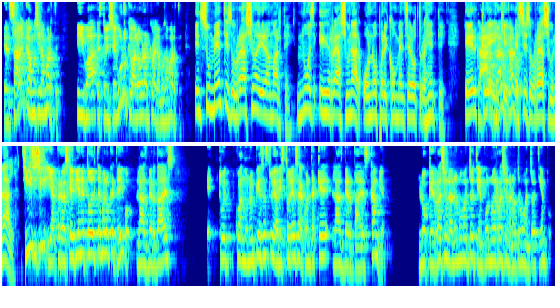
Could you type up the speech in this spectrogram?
Él sabe que vamos a ir a Marte y va, estoy seguro que va a lograr que vayamos a Marte. En su mente es racional ir a Marte, no es irracional o no puede convencer a otra gente. Él cree que es racional. Sí, sí, sí, ya, pero es que ahí viene todo el tema, lo que te digo, las verdades, eh, cuando uno empieza a estudiar historia se da cuenta que las verdades cambian. Lo que es racional en un momento de tiempo no es racional en otro momento de tiempo.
